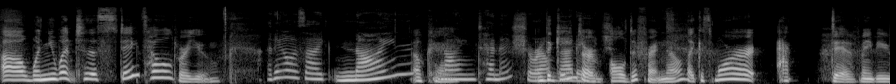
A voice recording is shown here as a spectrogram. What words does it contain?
Uh, when you went to the states, how old were you? I think I was like nine, Okay. nine, ten-ish around the games are all different, no? Like it's more active, maybe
